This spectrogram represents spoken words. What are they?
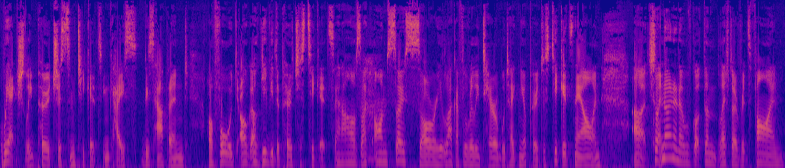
We actually purchased some tickets in case this happened. I'll forward. I'll, I'll give you the purchase tickets." And I was like, oh, "I'm so sorry. Like, I feel really terrible taking your purchase tickets now." And uh, she's like, "No, no, no. We've got them left over. It's fine."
